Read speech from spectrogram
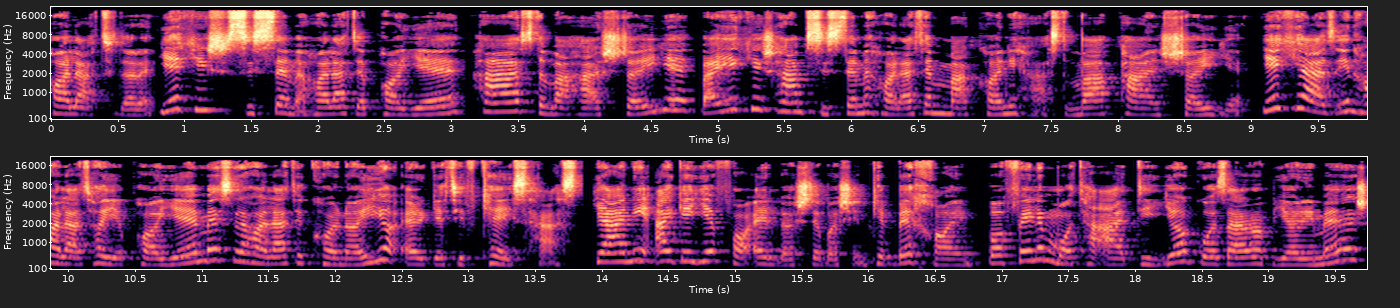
حالت داره. یکیش سیستم حالت پایه هست و هشتاییه و یکیش هم سیستم حالت مکانی هست و پنجتاییه. یکی از این حالتهای پایه مثل حالت کنایی یا ergative case هست. یعنی اگه یه فاعل داشته باشیم که بخوایم با فعل متعدی یا گذرا بیاریمش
